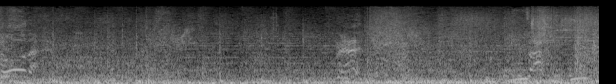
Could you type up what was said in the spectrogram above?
どうだ。えっ。ザッ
